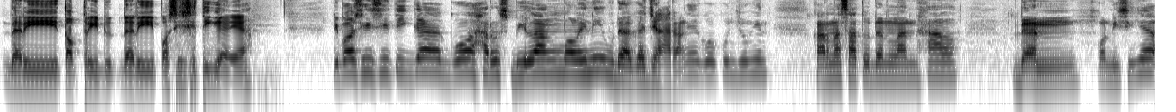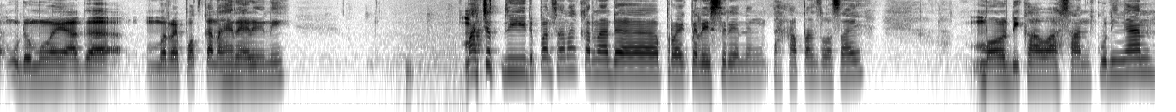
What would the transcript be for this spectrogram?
dari top 3 dari posisi 3 ya. Di posisi 3 gue harus bilang mall ini udah agak jarang ya gue kunjungin karena satu dan lain hal dan kondisinya udah mulai agak merepotkan akhir-akhir ini. Macet di depan sana karena ada proyek pedestrian yang tak kapan selesai. Mall di kawasan Kuningan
